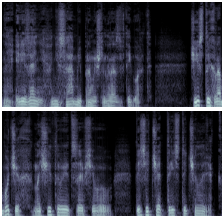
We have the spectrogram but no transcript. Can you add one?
Рязань не самый промышленно развитый город. Чистых рабочих насчитывается всего 1300 человек.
